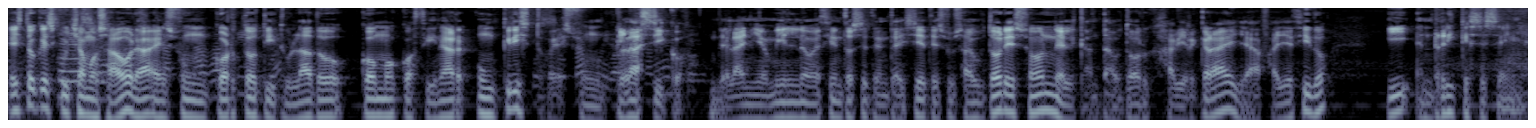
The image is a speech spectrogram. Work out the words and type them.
Esto que escuchamos ahora es un corto titulado Cómo cocinar un Cristo. Es un clásico del año 1977. Sus autores son el cantautor Javier Crae, ya fallecido, y Enrique Seseña.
